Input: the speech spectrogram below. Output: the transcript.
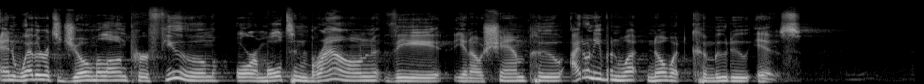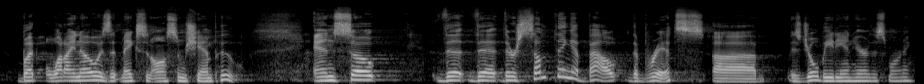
and whether it's Jo Malone perfume or Molton Brown, the, you know, shampoo, I don't even what, know what Camudu is. But what I know is it makes an awesome shampoo. And so the, the, there's something about the Brits. Uh, is Joel Beatty in here this morning?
